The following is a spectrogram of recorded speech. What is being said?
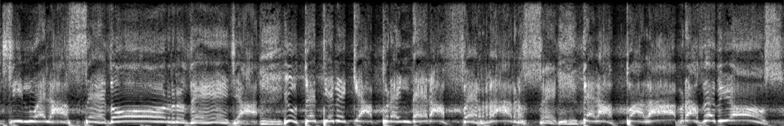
sino el hacedor de ella. Y usted tiene que aprender a aferrarse de las palabras de Dios.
